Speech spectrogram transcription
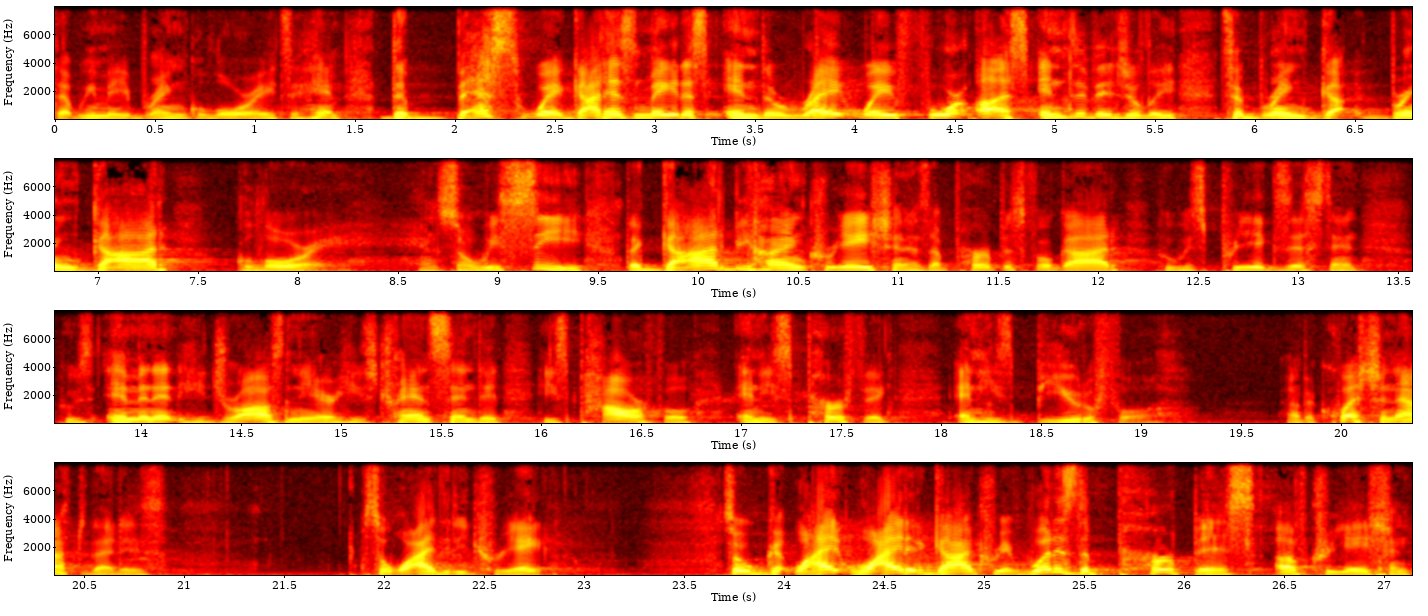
that we may bring glory to Him. The best way, God has made us in the right way for us individually to bring God, bring God glory. And so we see the God behind creation is a purposeful God who is pre existent, who's immanent, He draws near, He's transcendent, He's powerful, and He's perfect, and He's beautiful. Now, the question after that is so, why did he create? So, why, why did God create? What is the purpose of creation?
